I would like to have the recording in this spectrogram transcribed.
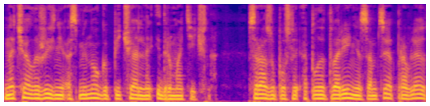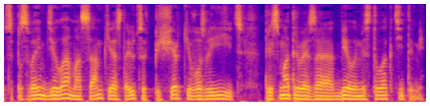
Начало жизни осьминога печально и драматично. Сразу после оплодотворения самцы отправляются по своим делам, а самки остаются в пещерке возле яиц, присматривая за белыми сталактитами,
